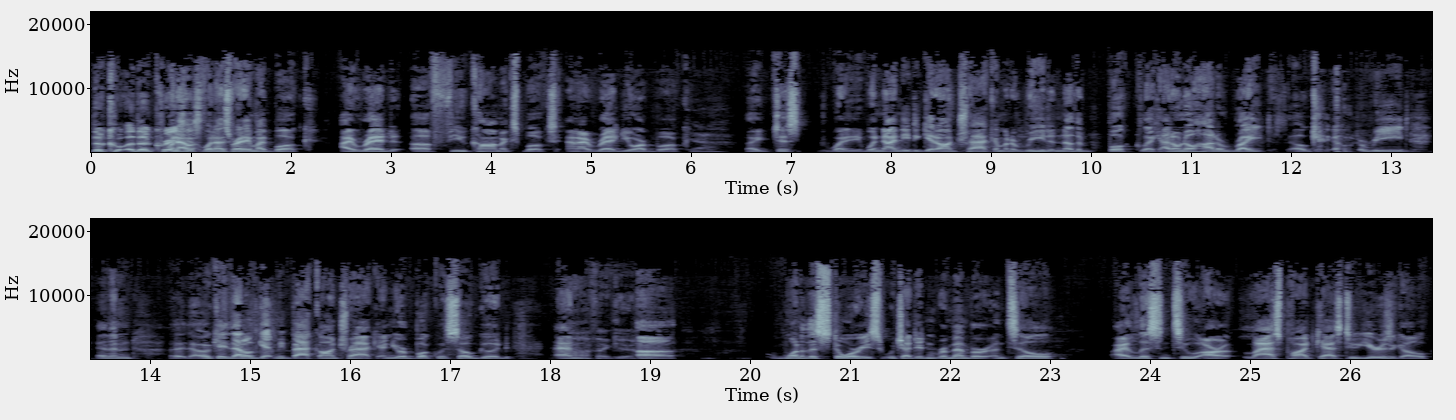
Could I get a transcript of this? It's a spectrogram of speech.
the co- the When I, craziest. when I was writing my book, I read a few comics books, and I read your book. Yeah. Like just when when I need to get on track, I'm going to read another book. Like I don't know how to write. Okay, I'm going to read, and then uh, okay, that'll get me back on track. And your book was so good. And oh, thank you. uh, one of the stories, which I didn't remember until I listened to our last podcast two years ago,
